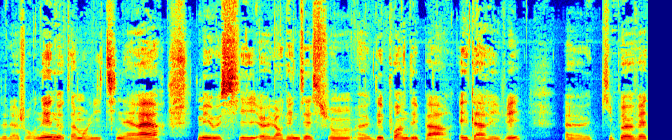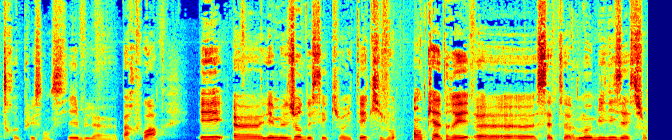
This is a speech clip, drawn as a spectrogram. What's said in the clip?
de la journée, notamment l'itinéraire, mais aussi l'organisation des points de départ et d'arrivée, qui peuvent être plus sensibles parfois et euh, les mesures de sécurité qui vont encadrer euh, cette mobilisation.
